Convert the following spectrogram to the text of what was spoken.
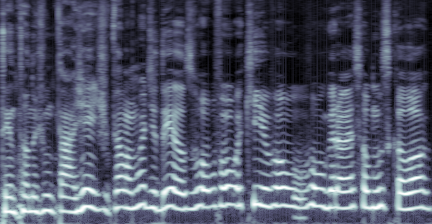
tentando juntar, gente, pelo amor de Deus, vou, vou aqui, vou, vou gravar essa música logo.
